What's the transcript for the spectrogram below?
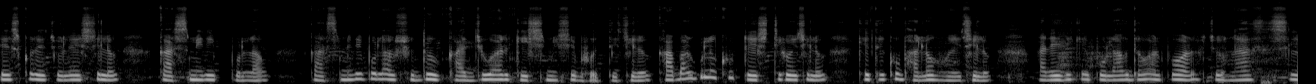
শেষ করে চলে এসেছিল কাশ্মীরি পোলাও। কাশ্মীরি পোলাও শুধু কাজু আর কিশমিশে ভর্তি ছিল। খাবারগুলো খুব টেস্টি হয়েছিল, খেতে খুব ভালো হয়েছিল। আর এদিকে পোলাও দেওয়ার পর চলে আসছিল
